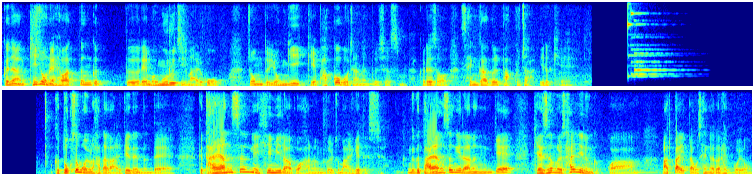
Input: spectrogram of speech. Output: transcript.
그냥 기존에 해왔던 것들에 머무르지 말고 좀 더 용기 있게 바꿔보자는 뜻이었습니다. 그래서 생각을 바꾸자 이렇게 그 독서 모임을 하다가 알게 됐는데 그 다양성의 힘이라고 하는 걸 좀 알게 됐어요. 그러니까 그 다양성이라는 게 개성을 살리는 것과 맞닿아 있다고 생각을 했고요.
